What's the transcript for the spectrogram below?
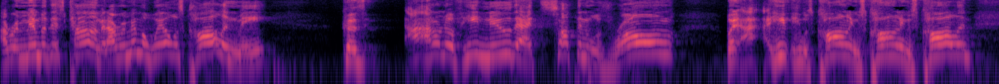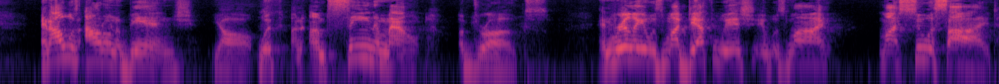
I remember this time. And I remember Will was calling me because I don't know if he knew that something was wrong, but I, he, he was calling, he was calling, he was calling. And I was out on a binge, y'all, with an obscene amount of drugs. And really, it was my death wish, it was my, my suicide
